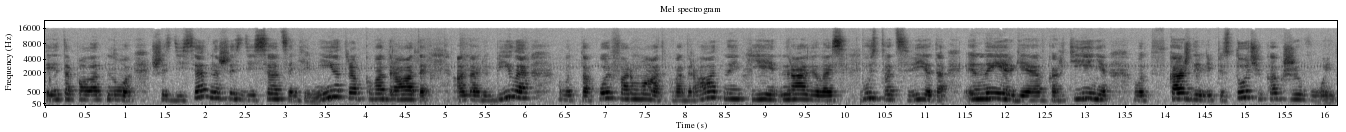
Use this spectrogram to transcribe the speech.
это полотно 60 на 60 сантиметров квадраты. Она любила вот такой формат квадратный. Ей нравилось буйство цвета, энергия в картине, вот в каждый лепесточек как живой. Okay.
